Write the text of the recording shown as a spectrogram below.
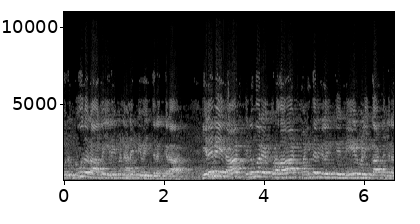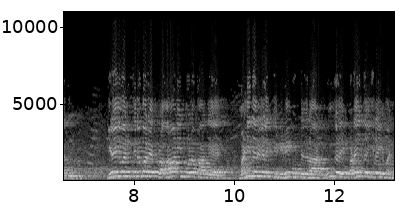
ஒரு தூதராக இறைவன் அனுப்பி வைத்திருக்கிறார். எனவே நான் திருமறை குரான் மனிதர்களுக்கு நேர்வழி காட்டுகிறது. இறைவன் திருமறை குரானின் மூலமாக மனிதர்களுக்கு நினைவூட்டுகிறான். உங்களை படைத்த இறைவன்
